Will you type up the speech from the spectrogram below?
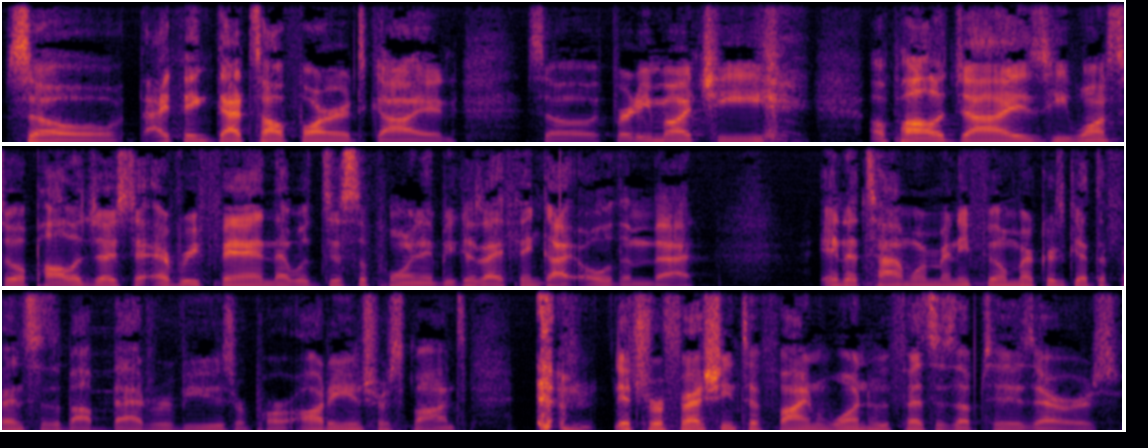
So I think that's how far it's gotten. So pretty much he apologized. He wants to apologize to every fan that was disappointed because I think I owe them that. In a time where many filmmakers get defenses about bad reviews or poor audience response, it's refreshing to find one who fesses up to his errors.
